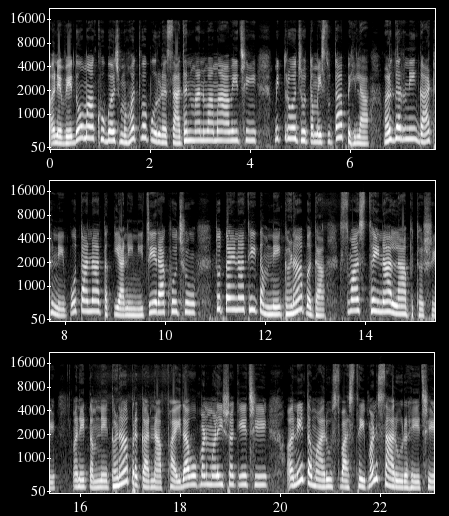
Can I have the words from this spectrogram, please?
અને વેદોમાં ખૂબ જ મહત્ત્વપૂર્ણ સાધન માનવામાં આવે છે. મિત્રો, જો તમે સૂતા પહેલાં હળદરની ગાંઠને પોતાના તકિયાની નીચે રાખો છો, તો તેનાથી તમને ઘણા બધા સ્વાસ્થ્યના લાભ થશે. અને તમને ઘણા પ્રકારના ફાયદાઓ પણ મળી શકે છે અને તમારું સ્વાસ્થ્ય પણ સારું રહે છે.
